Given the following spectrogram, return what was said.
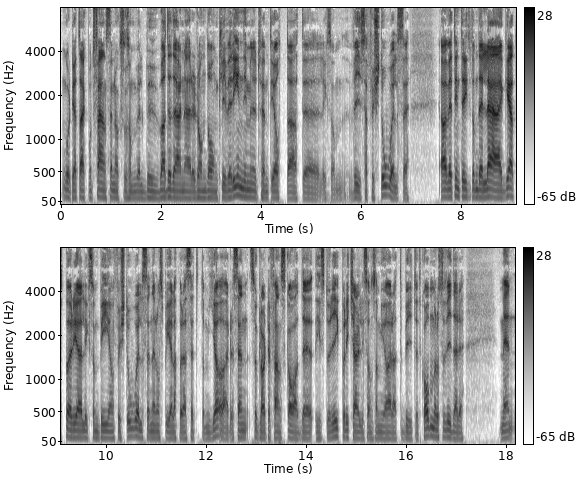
går till attack mot fansen också som väl buade där när Rondon kliver in i minut 58 att eh, liksom visa förståelse. Jag vet inte riktigt om det är läge att börja liksom be om förståelse när de spelar på det här sättet de gör. Sen såklart det fanns skadehistorik på Richarlison som gör att bytet kommer och så vidare. Men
